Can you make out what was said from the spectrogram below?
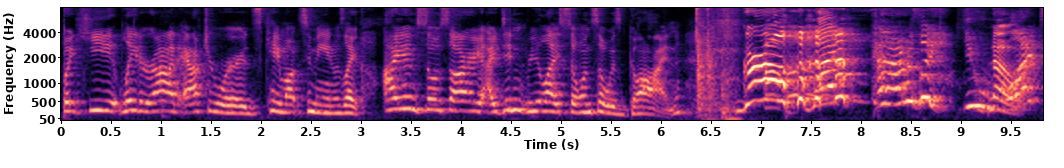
but he later on afterwards came up to me and was like, "I am so sorry. I didn't realize so and so was gone." Girl. And I was like, "You No. what?"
